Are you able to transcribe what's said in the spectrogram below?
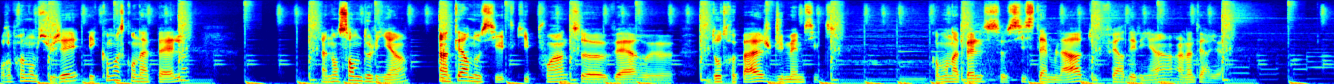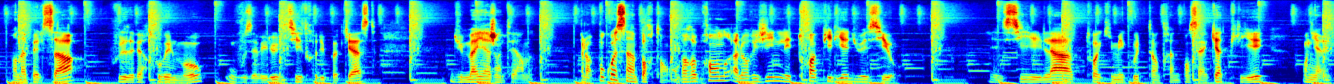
reprenons le sujet. Et comment est-ce qu'on appelle un ensemble de liens internes au site qui pointent euh, vers euh, d'autres pages du même site? Comment on appelle ce système-là de faire des liens à l'intérieur? On appelle ça, vous avez retrouvé le mot, ou vous avez lu le titre du podcast, du maillage interne. Alors pourquoi c'est important? On va reprendre à l'origine les trois piliers du SEO. Et si là, toi qui m'écoutes, tu es en train de penser à quatre piliers, on y arrive.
